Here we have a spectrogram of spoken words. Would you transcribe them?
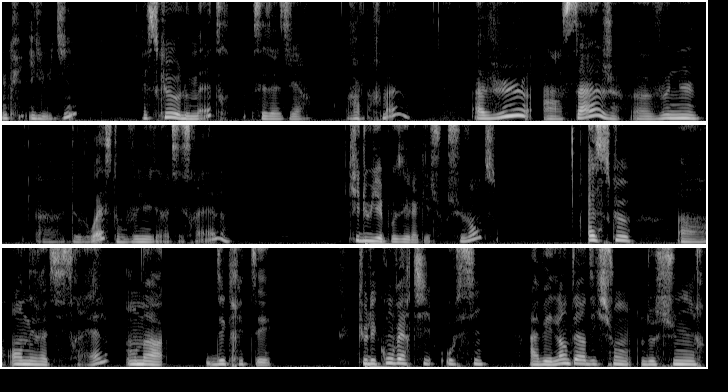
Donc, il lui dit Est-ce que le maître, c'est-à-dire Rav Nachman, a vu un sage euh, venu euh, de l'Ouest, donc venu d'Eretz Israël, qui lui est posé la question suivante. Est-ce que euh, en Eretz Israël, on a décrété que les convertis aussi avaient l'interdiction de s'unir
